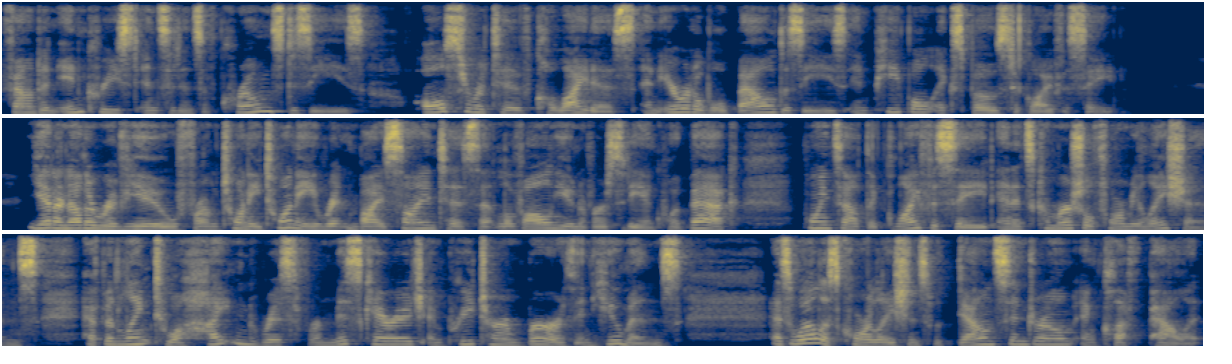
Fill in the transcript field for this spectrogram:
found an increased incidence of Crohn's disease, ulcerative colitis, and irritable bowel disease in people exposed to glyphosate. Yet another review from 2020, written by scientists at Laval University in Quebec, points out that glyphosate and its commercial formulations have been linked to a heightened risk for miscarriage and preterm birth in humans, as well as correlations with Down syndrome and cleft palate.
